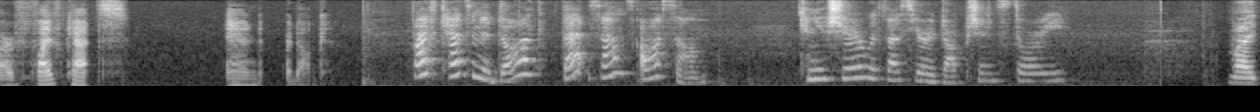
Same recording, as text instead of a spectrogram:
our five cats, and a dog. Five cats and a dog? That sounds awesome. Can you share with us your adoption story? My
